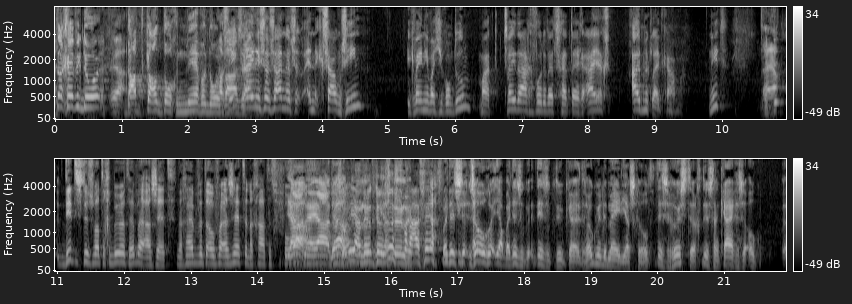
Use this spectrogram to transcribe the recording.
dan geef ik door. Ja. Dat kan toch never nooit Als waar ik zijn? trainer zou zijn dus- en ik zou hem zien, ik weet niet wat je komt doen, maar twee dagen voor de wedstrijd tegen Ajax, uit mijn kleedkamer. Niet? Nou ja. Dit- Dit is dus wat er gebeurt hè, bij AZ. Dan hebben we het over AZ en dan gaat het vervolgens... Ja, nee, ja, dat is Ja. ook Ja, de, rust van. AZ. Maar het is, zo, ja, maar het is, ook, het is ook natuurlijk eh, het is ook weer de media schuld. Het is rustig, dus dan krijgen ze ook eh,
